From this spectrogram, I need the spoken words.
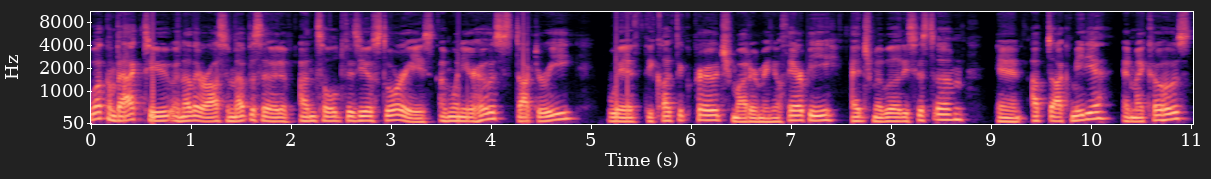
Welcome back to another awesome episode of Untold Physio Stories. I'm one of your hosts, Dr. E, with the Eclectic Approach, Modern Manual Therapy, Edge Mobility System, and UpDoc Media, and my co-host,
